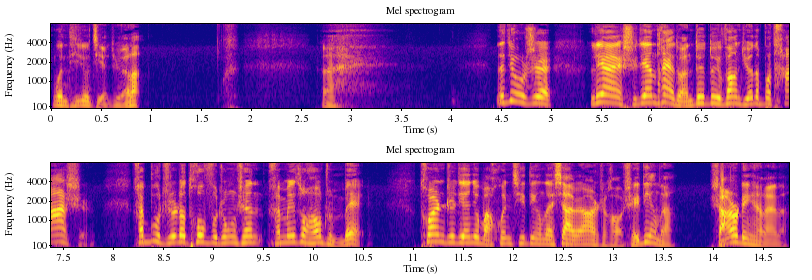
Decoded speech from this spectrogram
问题就解决了。唉，那就是恋爱时间太短，对对方觉得不踏实，还不值得托付终身，还没做好准备，突然之间就把婚期定在下月二十号，谁定的？啥时候定下来的？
